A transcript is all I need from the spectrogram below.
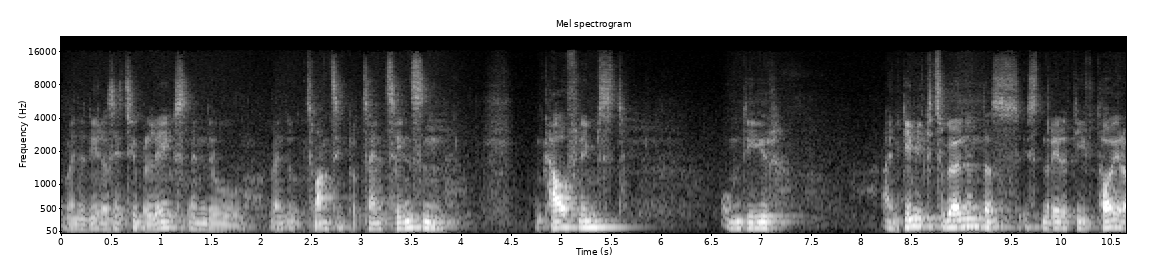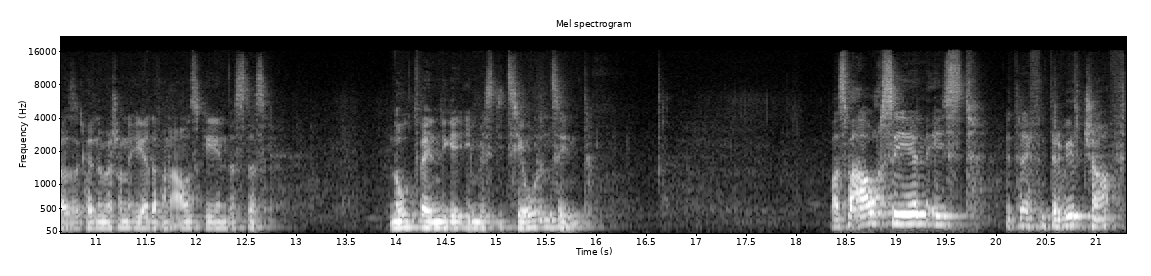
Und wenn du dir das jetzt überlegst, wenn du, wenn du 20 Prozent Zinsen in Kauf nimmst, um dir ein Gimmick zu gönnen, das ist ein relativ teuer. Also können wir schon eher davon ausgehen, dass das notwendige Investitionen sind. Was wir auch sehen ist, betreffend der Wirtschaft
